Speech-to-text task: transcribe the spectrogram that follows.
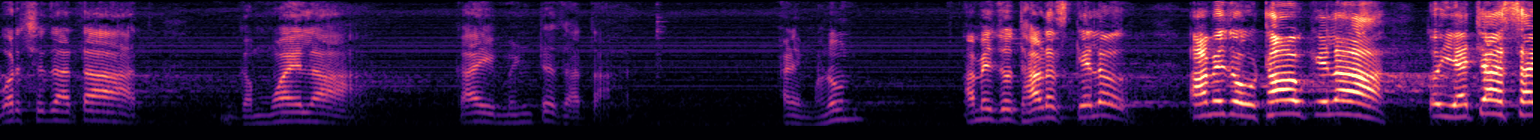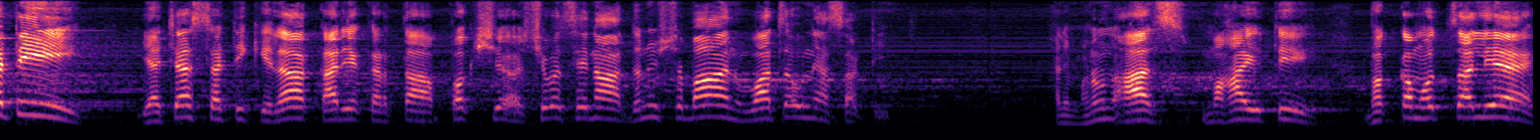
वर्ष जातात गमवायला काही मिनटं जातात. आणि म्हणून आम्ही जो धाडस केलं आम्ही जो उठाव केला तो याच्यासाठी याच्यासाठी केला कार्यकर्ता पक्ष शिवसेना धनुष्यबाण वाचवण्यासाठी. आणि म्हणून आज महायुती भक्कम होत चालली आहे.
